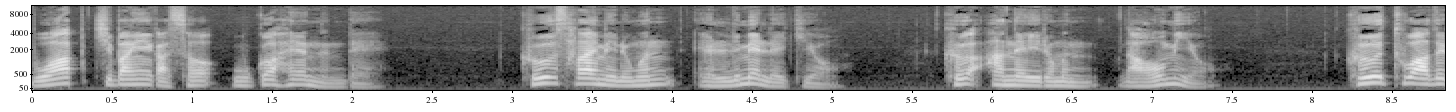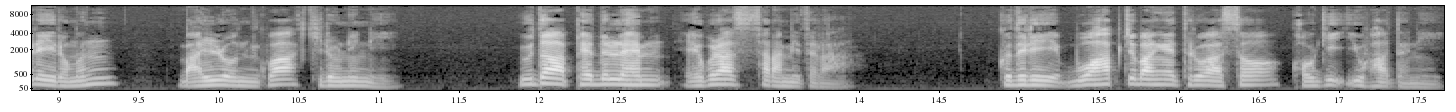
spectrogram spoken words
모압 지방에 가서 우거하였는데 그 사람 이름은 엘리멜렉이요. 그 아내 이름은 나오미요. 그 두 아들의 이름은 말론과 기론이니 유다 베들레헴 에브라스 사람이더라. 그들이 모압 지방에 들어가서 거기 유하더니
